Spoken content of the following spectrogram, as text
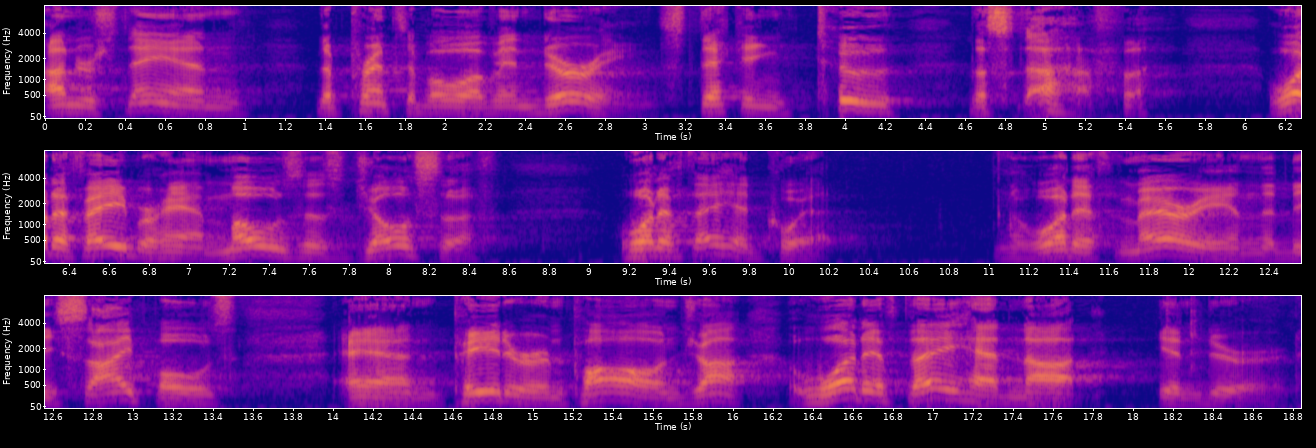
understand the principle of enduring, sticking to the stuff. What if Abraham, Moses, Joseph, what if they had quit? What if Mary and the disciples and Peter and Paul and John, what if they had not endured?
